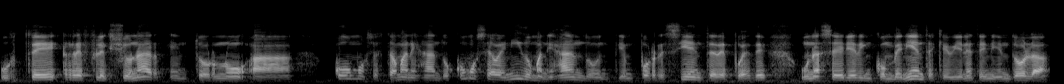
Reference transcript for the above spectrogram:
usted reflexionar en torno a cómo se está manejando, cómo se ha venido manejando en tiempos recientes después de una serie de inconvenientes que viene teniendo la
